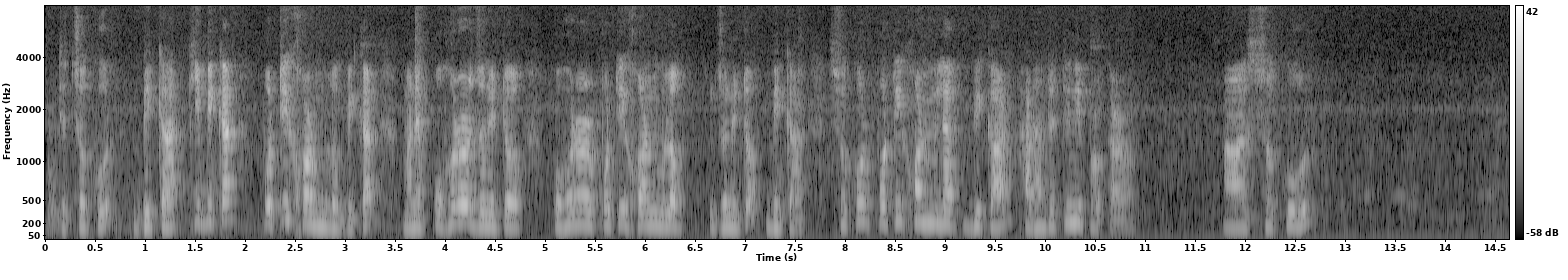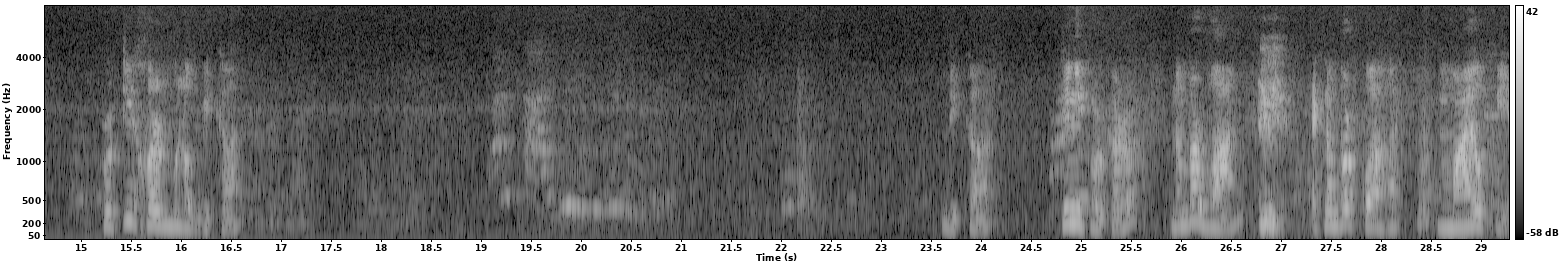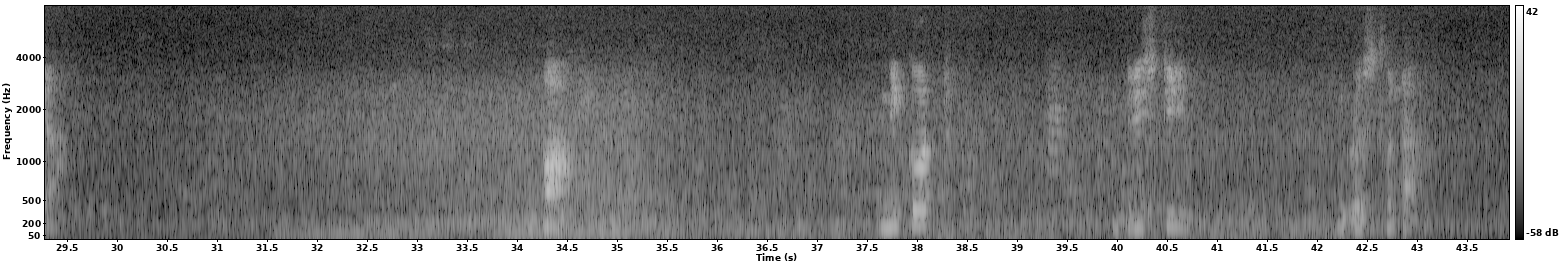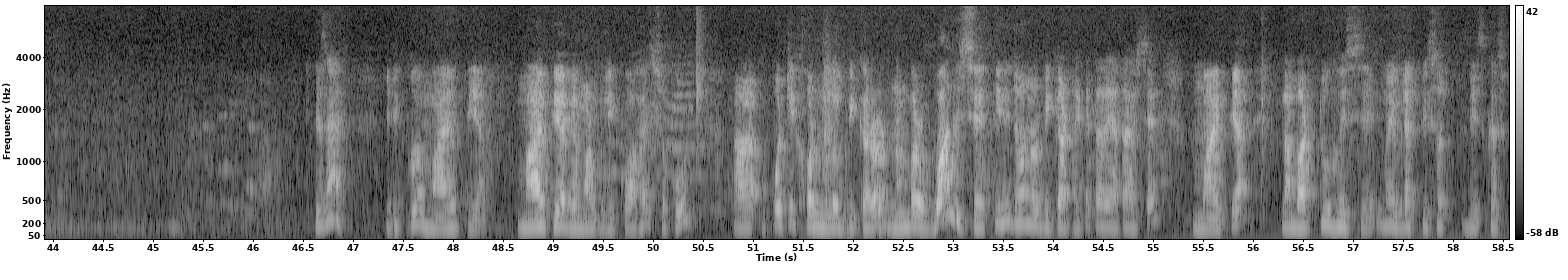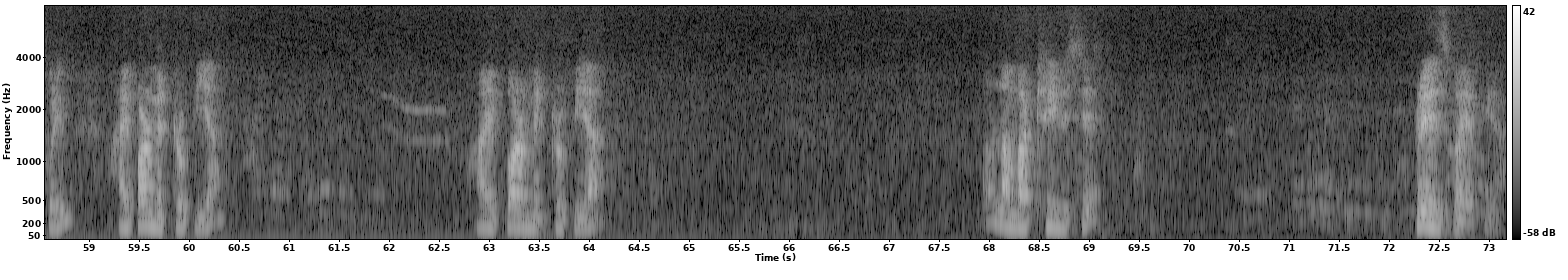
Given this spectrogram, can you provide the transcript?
এতিয়া চকুৰ বিকাৰ কি বিকাৰ? প্ৰতিসৰণমূলক বিকাৰ মানে পোহৰৰ জনিত পোহৰৰ প্ৰতিসৰণমূলক জনিত বিকাৰ। চকুৰ প্ৰতিসৰণমূলক বিকাৰ সাধাৰণতে তিনি প্ৰকাৰৰ। চকুৰ প্ৰতিসৰণমূলক বিকাৰ বিকাৰ তিনি প্ৰকাৰৰ। নম্বৰ ওৱান এক নম্বৰ কোৱা হয় মায়পিয়া। বা নিকট দৃষ্টিগ্ৰস্ততা। ঠিক আছে? এইটো কয়? মায়পিয়া। মায়পিয়া বেমাৰ বুলি কোৱা হয় চকুৰ প্ৰতিসৰণমূলক বিকাৰৰ। নাম্বাৰ ওৱান হৈছে, তিনি ধৰণৰ বিকাৰ থাকে, তাৰে এটা হৈছে মায়পিয়া নাম্বাৰ টু হৈছে, মই এইবিলাক পিছত ডিছকাছ কৰিম। হাইপাৰ মেট্ৰপিয়া হাইপাৰ মেট্ৰপিয়া আৰু নাম্বাৰ থ্ৰী হৈছে প্ৰেছ বায়'পিয়া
